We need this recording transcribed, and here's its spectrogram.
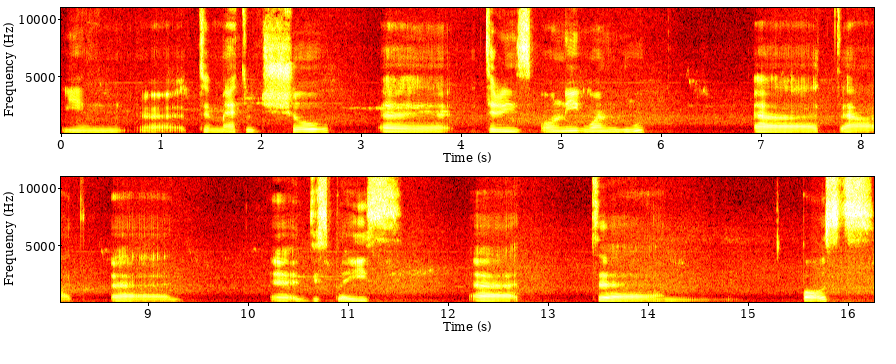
in uh, the method show uh, there is only one loop uh, that uh, uh, displays the um, posts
